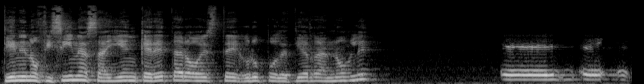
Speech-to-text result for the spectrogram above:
¿Tienen oficinas ahí en Querétaro este grupo de Tierra Noble? Eh, eh,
